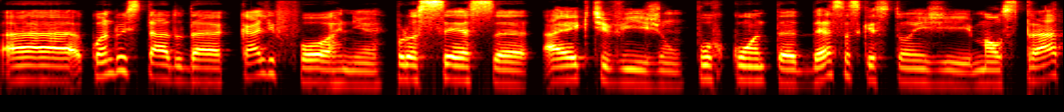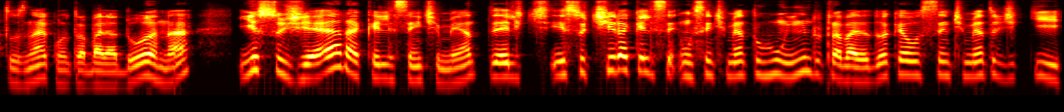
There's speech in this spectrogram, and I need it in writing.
Ah, quando o estado da Califórnia processa a Activision por conta dessas questões de maus tratos, né, com o trabalhador, né? Isso gera aquele sentimento, ele, isso tira aquele um sentimento ruim do trabalhador, que é o sentimento de que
